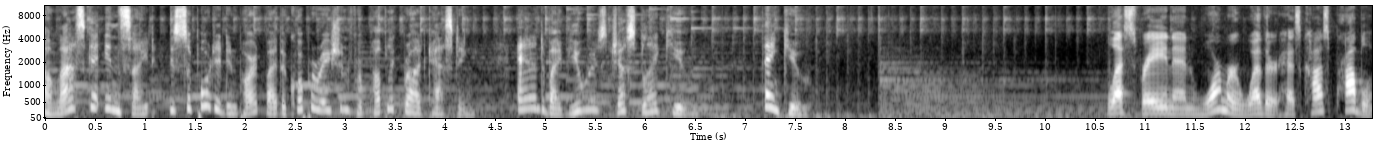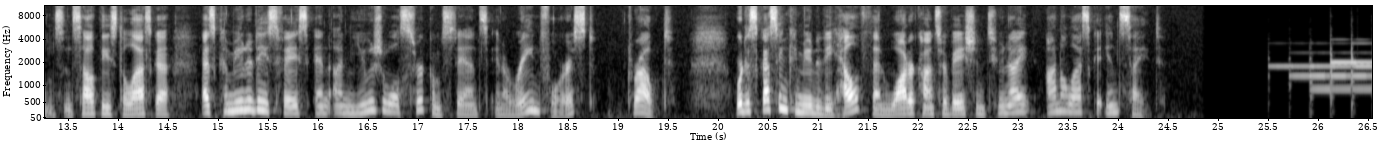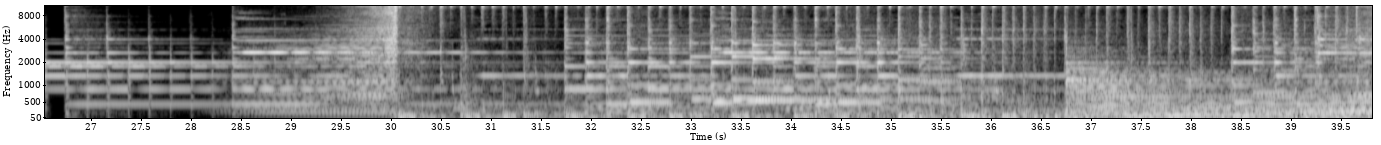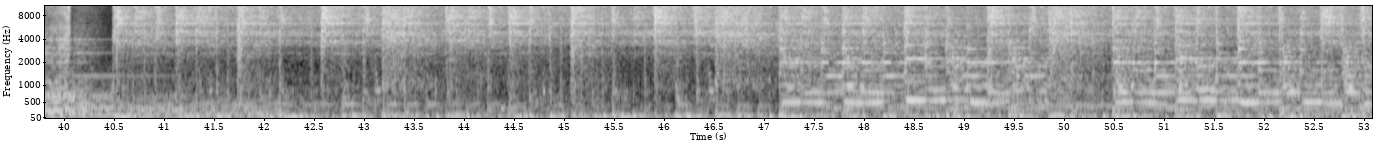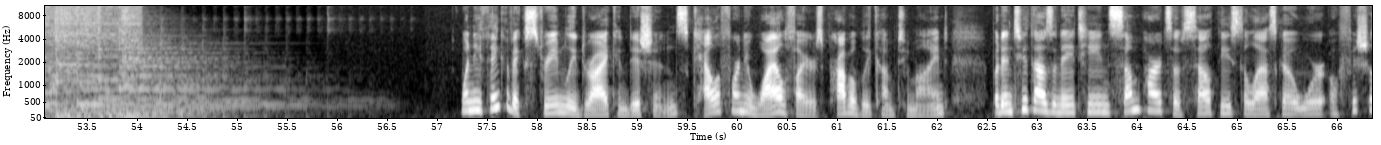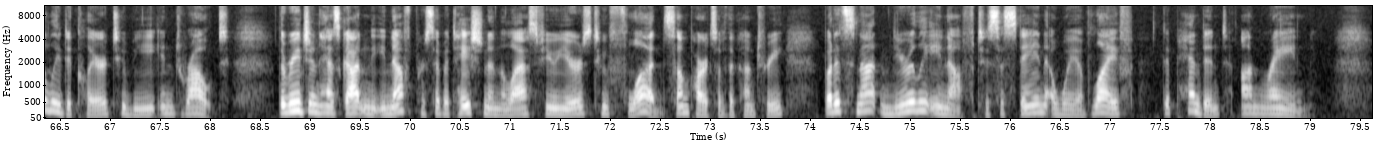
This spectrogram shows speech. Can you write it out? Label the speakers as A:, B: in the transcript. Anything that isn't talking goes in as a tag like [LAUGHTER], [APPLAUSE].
A: Alaska Insight is supported in part by the Corporation for Public Broadcasting and by viewers just like you. Thank you.
B: Less rain and warmer weather has caused problems in southeast Alaska as communities face an unusual circumstance in a rainforest drought. We're discussing community health and water conservation tonight on Alaska Insight. When you think of extremely dry conditions, California wildfires probably come to mind. But in 2018, some parts of southeast Alaska were officially declared to be in drought. The region has gotten enough precipitation in the last few years to flood some parts of the country, but it's not nearly enough to sustain a way of life dependent on rain.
